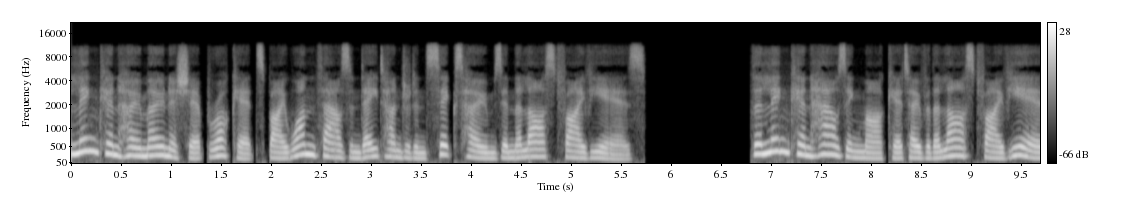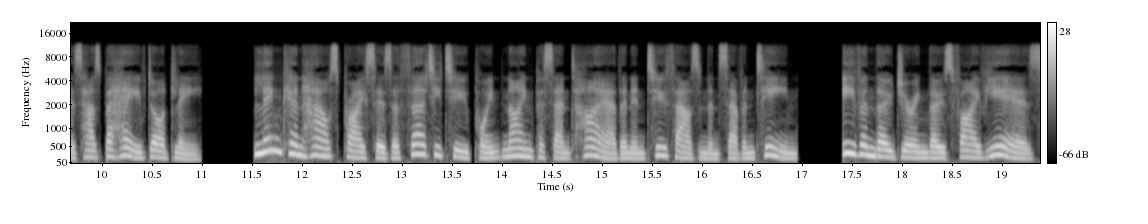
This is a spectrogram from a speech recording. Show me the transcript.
Lincoln home ownership rockets by 1,806 homes in the last five years. The Lincoln housing market over the last five years has behaved oddly. Lincoln house prices are 32.9% higher than in 2017, even though during those five years,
